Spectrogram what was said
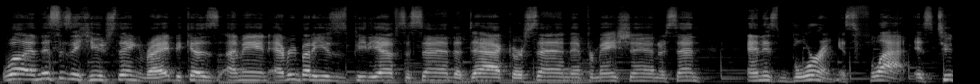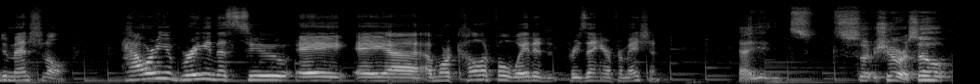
Well, and this is a huge thing, right? Because I mean, everybody uses PDFs to send a deck or send information or send, and it's boring, it's flat, it's two dimensional. How are you bringing this to a a, uh, a more colorful way to present your information? Yeah, so, sure. So,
